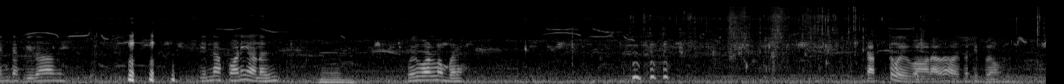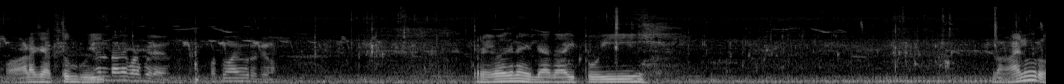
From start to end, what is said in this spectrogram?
എന്റെ പിതാവേ. എന്നാ പണിയാണത് ഒരു വെള്ളം പോരാ. ചത്തുപോയി വാള. അതാ പറ്റി വാള ചത്തും പോയി. കുഴപ്പമില്ലായിരുന്നു. പത്ത് നാനൂറ് കിട്ടണം പ്രയോജനമില്ലാതായി പോയി നാനൂറോ?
